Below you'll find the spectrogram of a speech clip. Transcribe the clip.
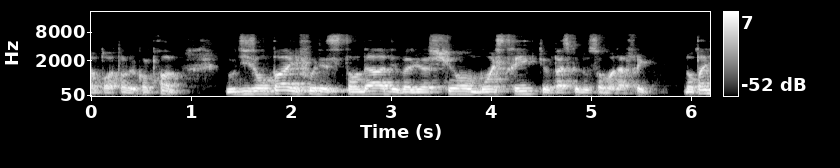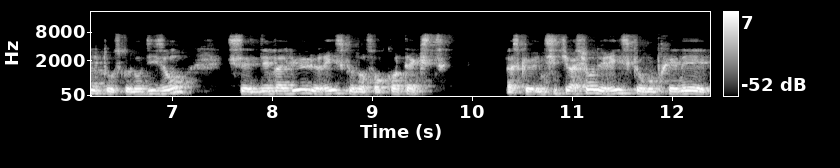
important de comprendre. Nous ne disons pas il faut des standards d'évaluation moins stricts parce que nous sommes en Afrique. Non, pas du tout. Ce que nous disons, c'est d'évaluer le risque dans son contexte. Parce qu'une situation de risque que vous prenez,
